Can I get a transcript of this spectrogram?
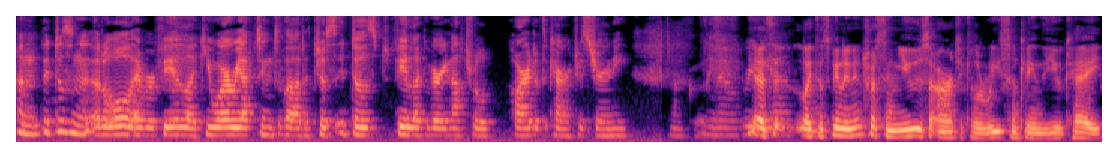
and it doesn't at all ever feel like you are reacting to that. It just it does feel like a very natural part of the character's journey. Oh, you know, really, Yeah, it's, uh, like there's been an interesting news article recently in the UK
